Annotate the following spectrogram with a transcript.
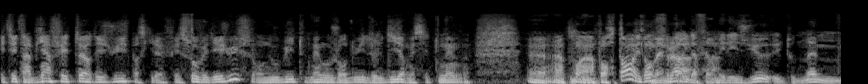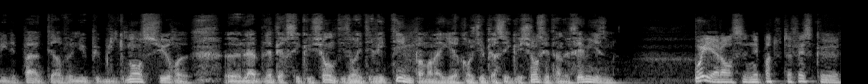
était un bienfaiteur des Juifs parce qu'il avait fait sauver des Juifs. On oublie tout de même aujourd'hui de le dire, mais c'est tout de même euh, un point important. Et donc en même cela, temps, il a fermé les yeux et tout de même, il n'est pas intervenu publiquement sur euh, la, la persécution dont ils ont été victimes pendant la guerre. Quand je dis persécution, c'est un euphémisme. Oui, alors ce n'est pas tout à fait ce que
